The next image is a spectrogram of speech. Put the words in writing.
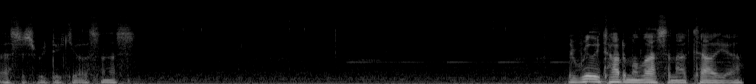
That's just ridiculousness. Really taught him a lesson, I tell you.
